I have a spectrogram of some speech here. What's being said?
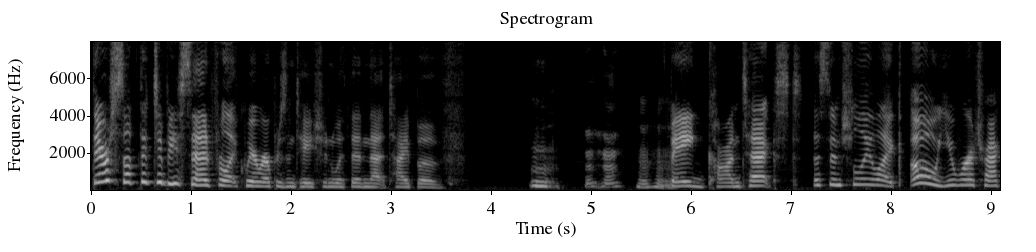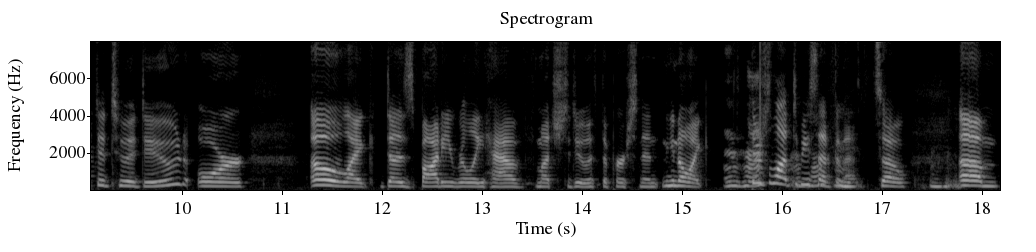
there's something to be said for like queer representation within that type of Mhm. Mhm. Mhm. vague context essentially like oh you were attracted to a dude or oh like does body really have much to do with the person and you know like Mhm. there's a lot to be Mhm. said for that so Mhm. um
